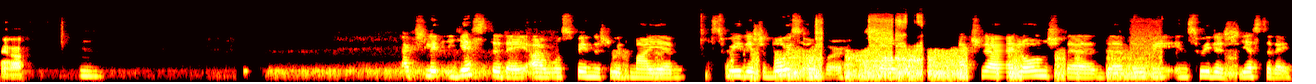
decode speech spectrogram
You know. Mm. Actually, yesterday I was finished with my um, Swedish voiceover. So actually, I launched the, the movie in Swedish yesterday.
